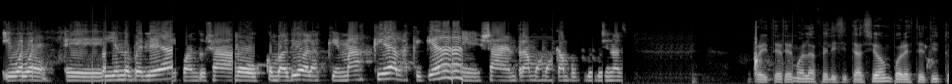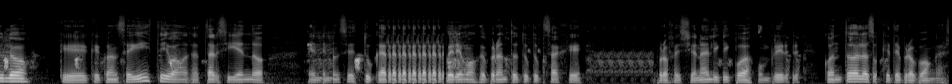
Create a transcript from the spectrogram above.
y bueno, eh, siguiendo peleas, cuando ya hemos combatido a las que más quedan, las que quedan, eh, ya entramos al campo profesional. Reiteremos la felicitación por este título que, que conseguiste y vamos a estar siguiendo entonces tu carrera. Esperemos que pronto tu pasaje profesional y que puedas cumplir con todos los que te propongas.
